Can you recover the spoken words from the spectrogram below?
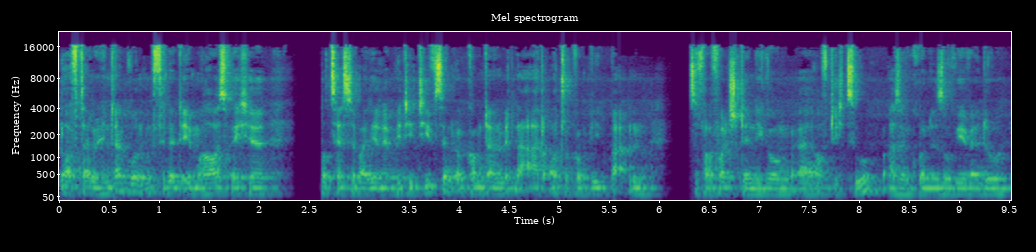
läuft da im Hintergrund und findet eben raus, welche Prozesse bei dir repetitiv sind und kommt dann mit einer Art Autocomplete-Button zur Vervollständigung äh, auf dich zu. Also im Grunde so wie wenn du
